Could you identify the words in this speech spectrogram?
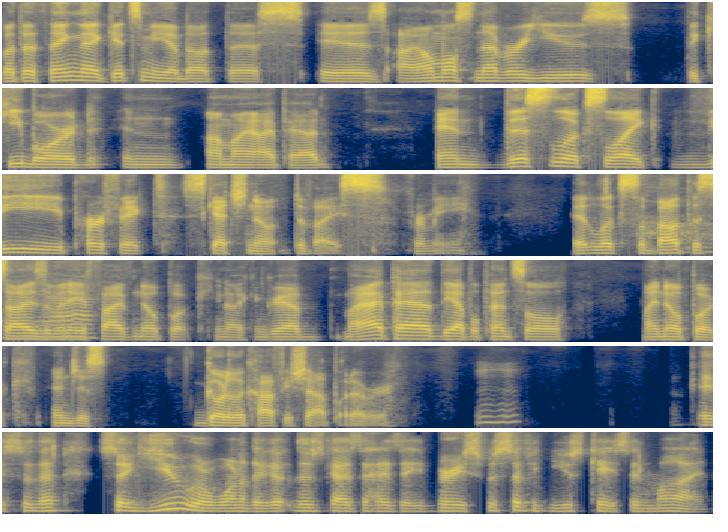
But the thing that gets me about this is I almost never use the keyboard in on my iPad. And this looks like the perfect sketchnote device for me. It looks about the Oh, size of an. A5 notebook. You know, I can grab my iPad, the Apple Pencil, my notebook, and just go to the coffee shop, whatever. Mhm. Okay, so that so you are one of the those guys that has a very specific use case in mind,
